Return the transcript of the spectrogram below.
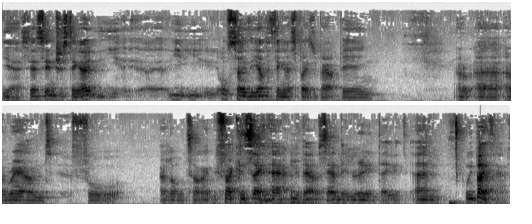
Yes, that's interesting. Uh, you, you, also, the other thing I suppose about being uh, around for a long time, if I can say that without sounding rude, David, um, we both have,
